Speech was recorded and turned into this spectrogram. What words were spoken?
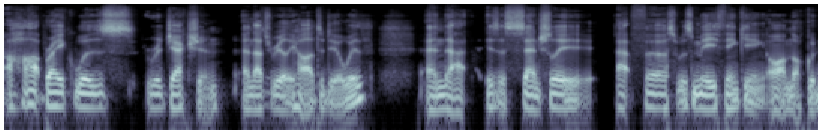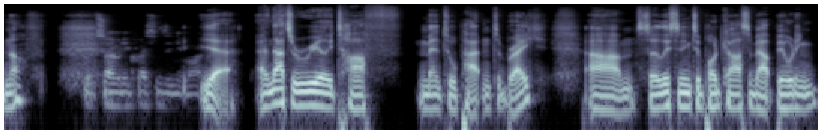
a heartbreak was rejection, and that's really hard to deal with. And that is essentially at first was me thinking, "Oh, I'm not good enough." Put so many questions in your mind. Yeah, and that's a really tough mental pattern to break. Um, so listening to podcasts about building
